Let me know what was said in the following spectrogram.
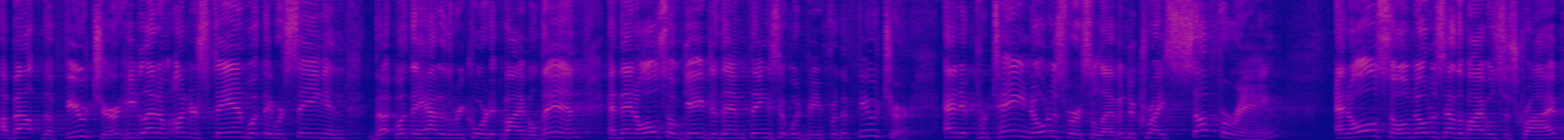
about the future. He'd let them understand what they were seeing in the, what they had of the recorded Bible then, and then also gave to them things that would be for the future. And it pertained, notice verse 11, to Christ's suffering and also, notice how the Bible's described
